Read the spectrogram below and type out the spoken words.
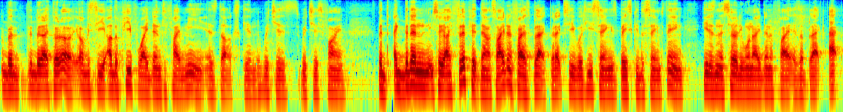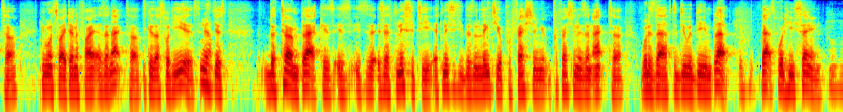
but but I thought, oh, obviously other people identify me as dark skinned, which is which is fine. But I- but then so I flip it now. So I identify as black, but actually what he's saying is basically the same thing. He doesn't necessarily want to identify as a black actor. He wants to identify as an actor because that's what he is. Yeah. It's just the term black is, is, is, is ethnicity. Ethnicity doesn't link to your profession. Your profession is an actor. What does that have to do with being black? Mm-hmm. That's what he's saying. Mm-hmm.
